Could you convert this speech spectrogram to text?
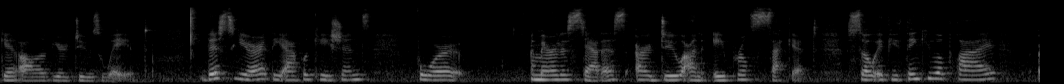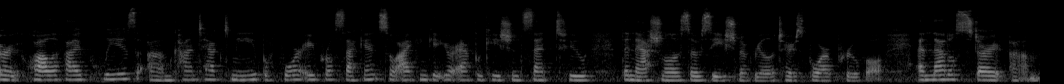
get all of your dues waived. This year, the applications for emeritus status are due on April 2nd. So if you think you apply or qualify, please um, contact me before April 2nd so I can get your application sent to the National Association of Realtors for approval. And that'll start um,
